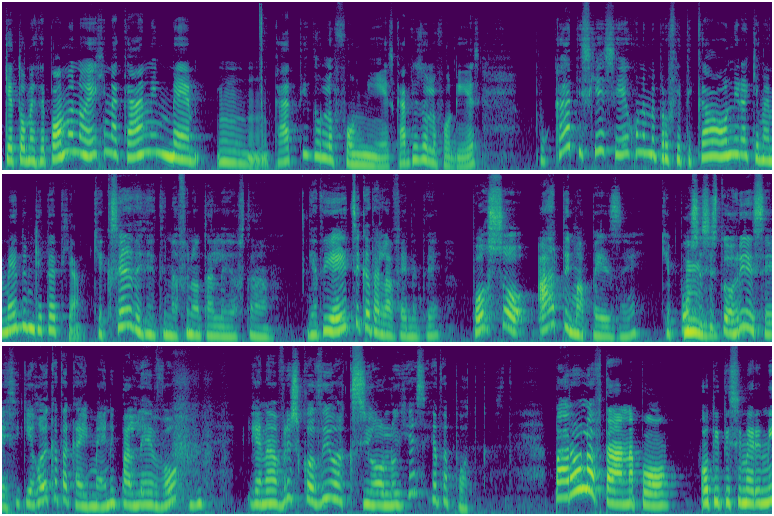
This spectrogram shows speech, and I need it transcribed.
Και το μεθεπόμενο έχει να κάνει με μ, κάτι δολοφονίες, κάποιες δολοφονίες που κάτι σχέση έχουν με προφητικά όνειρα και με medium και τέτοια. Και ξέρετε γιατί την αφήνω να τα λέει αυτά; Γιατί έτσι καταλαβαίνετε πόσο άτιμα παίζει και πόσες ιστορίες έχει και εγώ η κατακαημένη παλεύω για να βρίσκω δύο αξιόλογες για τα podcast. Παρόλα αυτά να πω ότι τη σημερινή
